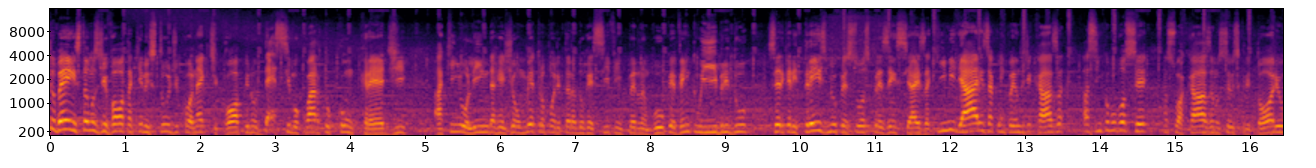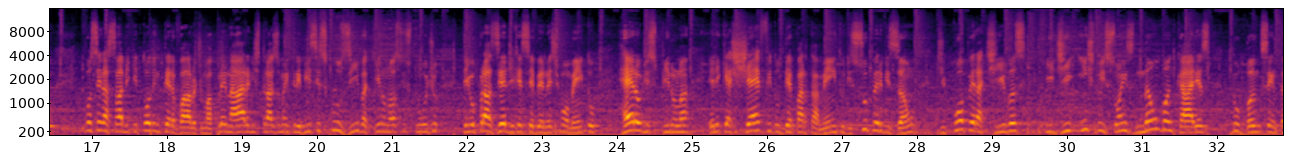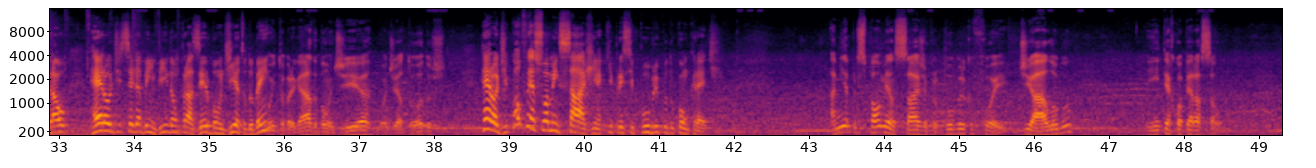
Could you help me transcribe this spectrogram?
Muito bem, estamos de volta aqui no estúdio Connect Cop, no 14º Concred, aqui em Olinda, região metropolitana do Recife, em Pernambuco. Evento híbrido, cerca de 3 mil pessoas presenciais aqui e milhares acompanhando de casa, assim como você, na sua casa, no seu escritório. Você já sabe que todo intervalo de uma plenária a gente traz uma entrevista exclusiva aqui no nosso estúdio. Tenho o prazer de receber neste momento Harold Spínola, ele que é chefe do Departamento de Supervisão de Cooperativas e de Instituições Não Bancárias do Banco Central. Harold, seja bem-vindo, é um prazer, bom dia, tudo bem? Muito obrigado, bom dia, bom dia a todos. Harold, qual foi a sua mensagem aqui para esse público do Concred? A minha principal mensagem para o público foi diálogo e intercooperação,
